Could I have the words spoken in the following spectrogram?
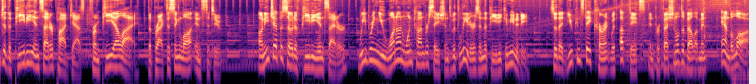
to the PD Insider Podcast from PLI, the Practicing Law Institute. On each episode of PD Insider, we bring you one on one conversations with leaders in the PD community so that you can stay current with updates in professional development and the law.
